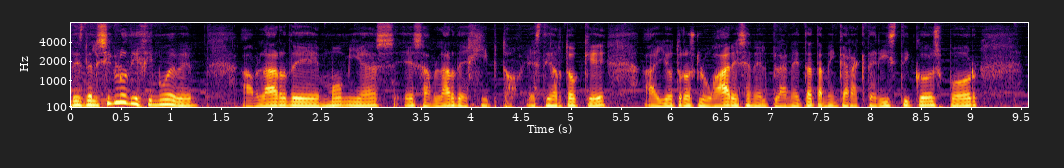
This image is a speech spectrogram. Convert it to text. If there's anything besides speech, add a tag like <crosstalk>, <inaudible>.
Desde el siglo XIX, hablar de momias es hablar de Egipto. Es cierto que hay otros lugares en el planeta también característicos por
